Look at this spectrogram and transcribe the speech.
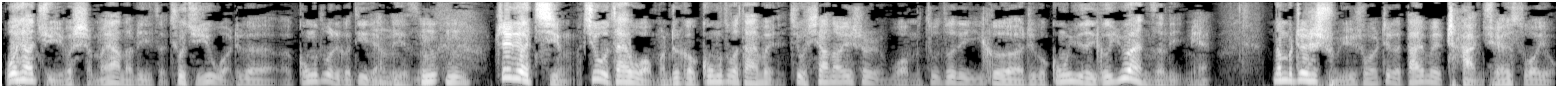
我想举一个什么样的例子？就举我这个工作这个地点的例子。嗯嗯，这个井就在我们这个工作单位，就相当于是我们做做的一个这个公寓的一个院子里面。那么这是属于说这个单位产权所有，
